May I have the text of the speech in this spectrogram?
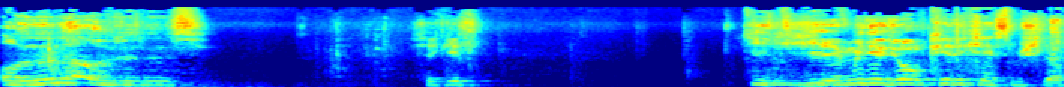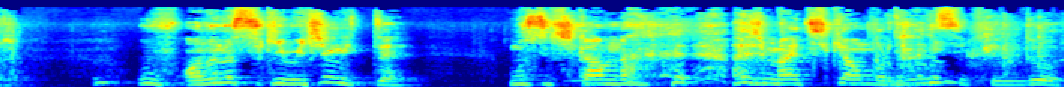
Ananı avradınız. Çekil. Git, Yemin ediyorum kedi kesmişler. Uf ananı sikeyim içim gitti. Musik çıkam lan. Hacım ben çıkıyorum buradan. Sikeyim dur.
